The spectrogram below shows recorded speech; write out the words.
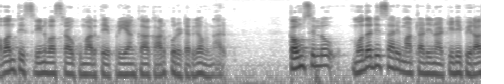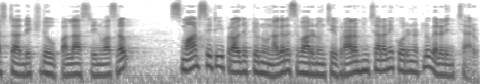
అవంతి శ్రీనివాసరావు కుమార్తె ప్రియాంక కార్పొరేటర్గా ఉన్నారు. కౌన్సిల్లో మొదటిసారి మాట్లాడిన టీడీపీ రాష్ట్ర అధ్యక్షుడు పల్లా శ్రీనివాసరావు స్మార్ట్ సిటీ ప్రాజెక్టును నగర శివారు నుంచి ప్రారంభించాలని కోరినట్లు వెల్లడించారు.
